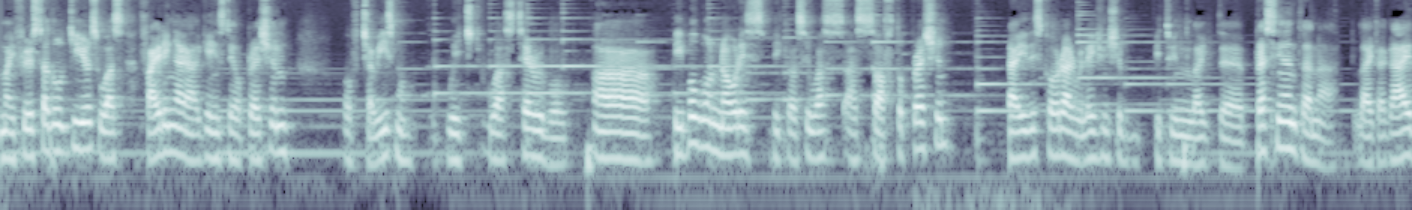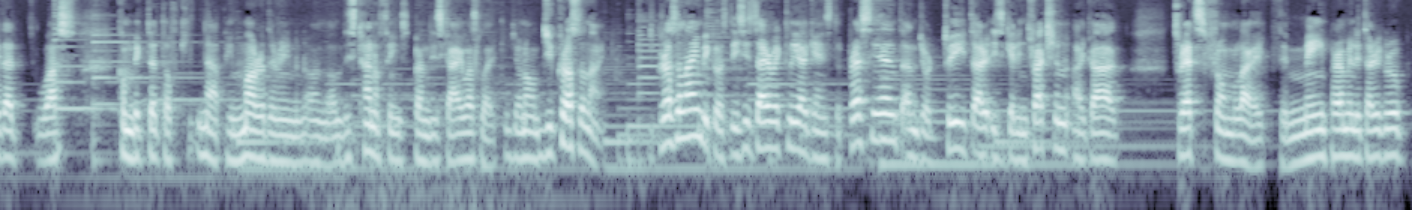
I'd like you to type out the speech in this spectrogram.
My first adult years was fighting against the oppression of Chavismo, which was terrible. Uh, people won't notice because it was a soft oppression. I discovered a relationship between like the president and a, like a guy that was convicted of kidnapping, murdering, and all these kind of things. And this guy was like, you know, you cross the line. You cross the line because this is directly against the president, and your tweet is getting traction. I got threats from like the main paramilitary group.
